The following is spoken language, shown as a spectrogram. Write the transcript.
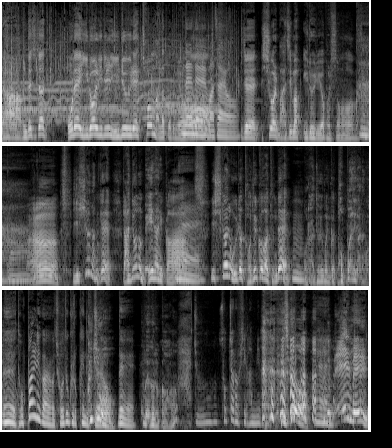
야, 근데 진짜 올해 1월 1일 일요일에 처음 만났거든요. 네네, 맞아요. 이제 10월 마지막 일요일이요, 벌써. 그러니까. 아, 이게 희한한 게, 라디오는 매일 하니까, 네. 이 시간이 오히려 더 될 것 같은데, 음. 어, 라디오에 보니까 더 빨리 가는 거예요. 네, 더 빨리 가요. 저도 그렇게 느껴요. 그죠? 네. 그럼 왜 그럴까? 아주 속절없이 갑니다. 그죠? 네. 그러니까 매일매일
